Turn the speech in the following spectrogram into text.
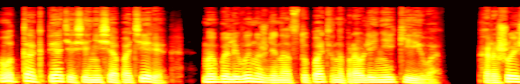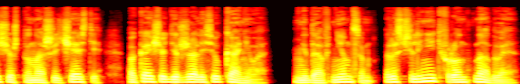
Вот так, пятясь и неся потери, мы были вынуждены отступать в направлении Киева. Хорошо еще, что наши части пока еще держались у Канева, не дав немцам расчленить фронт надвое.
